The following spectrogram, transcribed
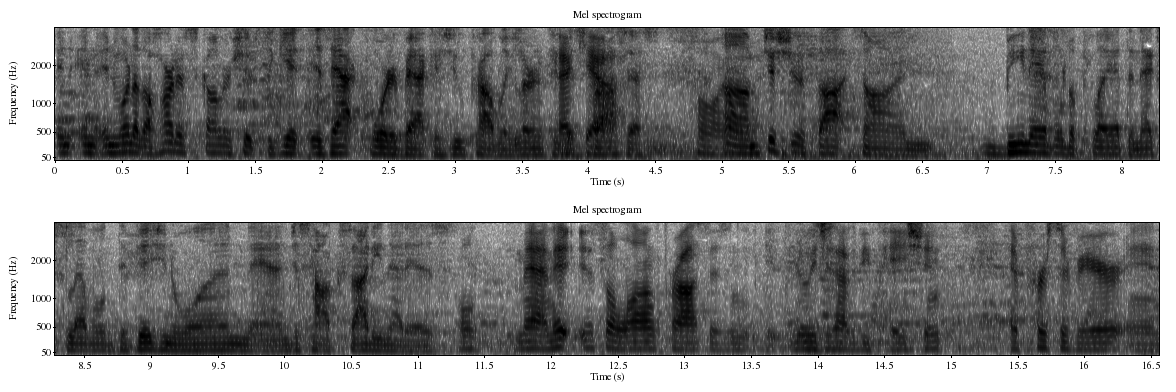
And, and, and one of the hardest scholarships to get is at quarterback, as you probably learned through Heck this yeah. process. Oh, um, just your thoughts on being able to play at the next level, Division One, and just how exciting that is. Well, man, it, it's a long process, and you really just have to be patient and persevere, and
